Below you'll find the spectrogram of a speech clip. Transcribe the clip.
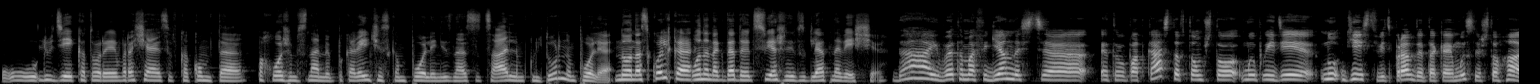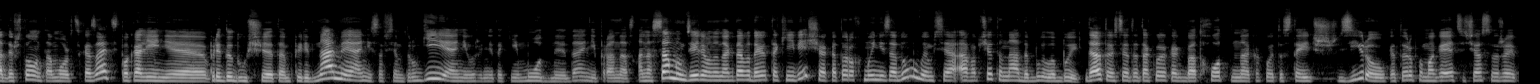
у людей, которые вращаются в каком-то похожем с нами поколенческом поле, не знаю, социальном, культурном поле, но насколько он иногда дает свежий взгляд на вещи. Да, и в этом офигенность э, этого подкаста, в том, что мы, по идее, ну, есть ведь, правда, такая мысль, что, ха, да что он там может сказать, поколение предыдущее там перед нами, они совсем другие, они уже не такие модные, да, не про нас. А на самом деле он иногда выдает такие вещи, о которых мы не задумываемся, а вообще-то надо было бы, да, то есть это такой как бы отход на какой-то stage zero, Hero, который помогает сейчас уже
